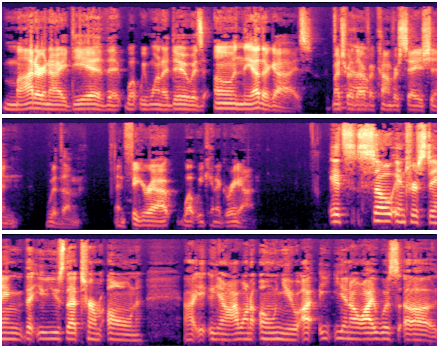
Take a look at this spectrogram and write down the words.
modern idea that what we want to do is own the other guys much rather have a conversation with them and figure out what we can agree on. It's so interesting that you use that term own. I, you know, I want to own you. I, you know, I was uh,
